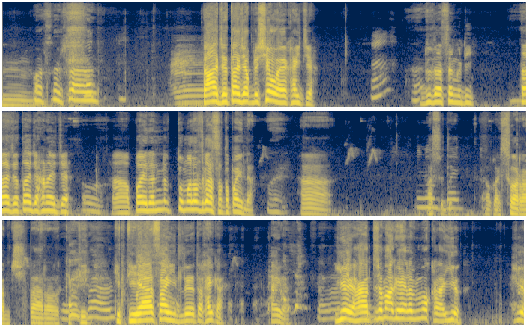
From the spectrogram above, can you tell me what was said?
हम्म. ताज्या ताज्या आपल्या शेवाळ्या खायच्या. दुधा संगटी. ताज्या ताज्या हाणायच्या. हा पहिल्यांदा तुम्हालाच घास आता पहिला. हा. असू दे. हो काय सर आमची. रा रा किती किती या सांगितलं तर हाय का? हाय का? ये हा तुझ्या मागे यायला मी मोकळा. ये ये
